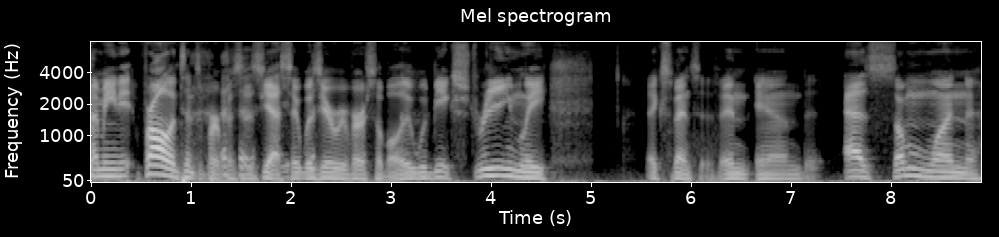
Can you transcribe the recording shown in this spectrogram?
I mean, it, for all intents and purposes, yes, it was irreversible. It would be extremely expensive, and and as someone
